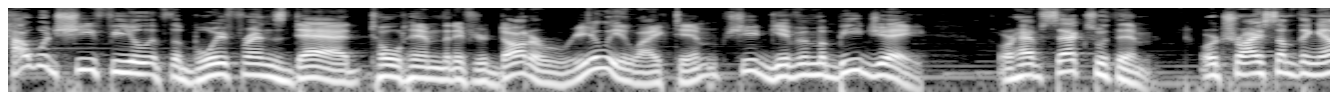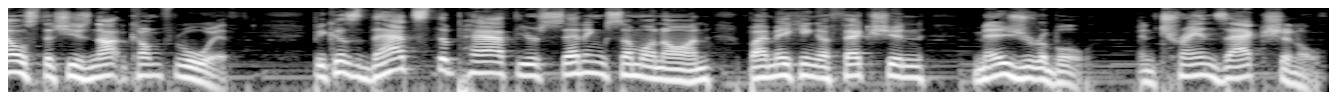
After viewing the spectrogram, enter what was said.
How would she feel if the boyfriend's dad told him that if your daughter really liked him, she'd give him a BJ, or have sex with him, or try something else that she's not comfortable with? because that's the path you're setting someone on by making affection measurable and transactional.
